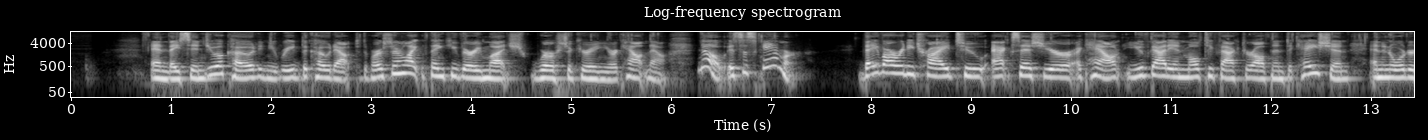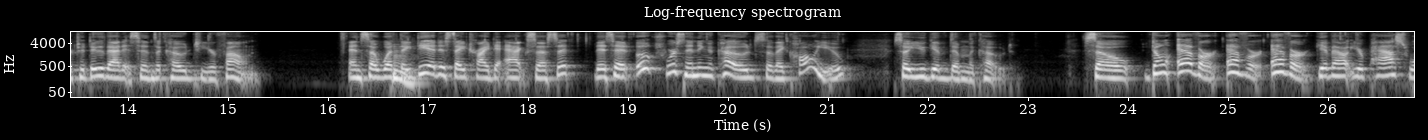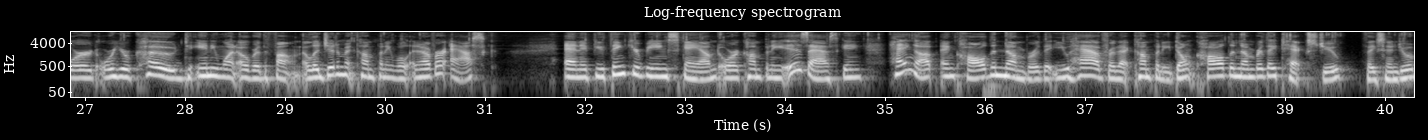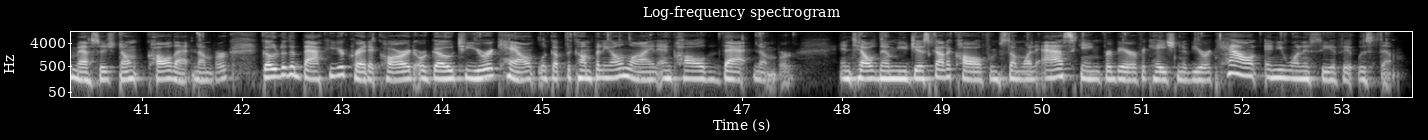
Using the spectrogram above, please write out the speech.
And they send you a code and you read the code out to the person. They're like, thank you very much. We're securing your account now. No, it's a scammer. They've already tried to access your account. You've got in multi-factor authentication. And in order to do that, it sends a code to your phone. And so what hmm. they did is they tried to access it. They said, oops, we're sending a code. So they call you. So you give them the code. So don't ever, ever, ever give out your password or your code to anyone over the phone. A legitimate company will never ask. And if you think you're being scammed or a company is asking, hang up and call the number that you have for that company. Don't call the number they text you. If they send you a message, don't call that number. Go to the back of your credit card or go to your account, look up the company online and call that number and tell them you just got a call from someone asking for verification of your account and you want to see if it was them.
